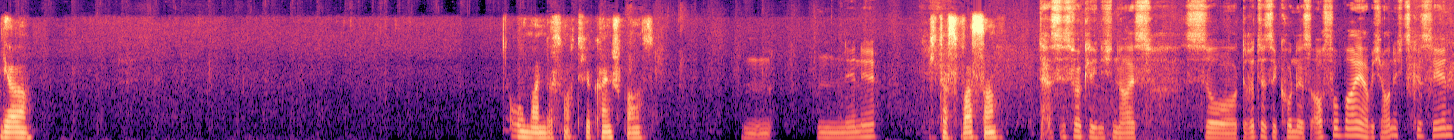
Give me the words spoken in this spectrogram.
Ja. Oh Mann, das macht hier keinen Spaß. N nee, nee. Ich das Wasser. Das ist wirklich nicht nice. So, dritte Sekunde ist auch vorbei. Habe ich auch nichts gesehen.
